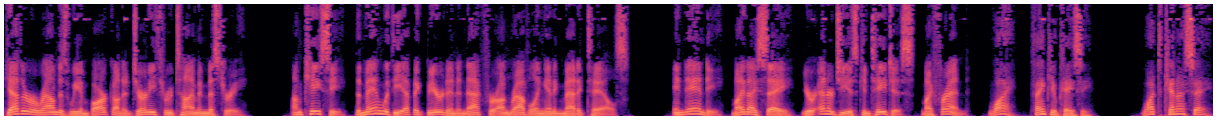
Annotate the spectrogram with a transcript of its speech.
Gather around as we embark on a journey through time and mystery. I'm Casey, the man with the epic beard and a knack for unraveling enigmatic tales. And Andy, might I say, your energy is contagious, my friend. Why, thank you, Casey. What can I say?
